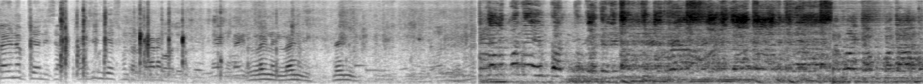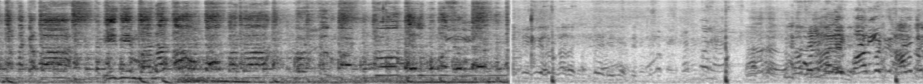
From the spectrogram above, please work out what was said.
లైన్ అప్ చేయండి సార్. ప్రైసింగ్ చేసుకుంటారు madam. Line line line Andhra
